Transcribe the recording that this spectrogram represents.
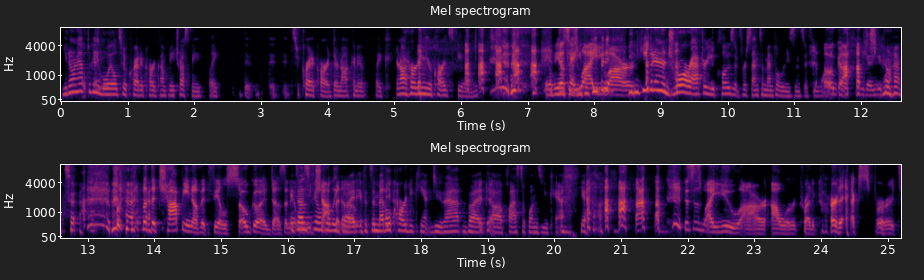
You don't have okay. to be loyal to a credit card company. Trust me, like it's a credit card. They're not going to like, you're not hurting your card's feelings. It'll be this okay. you can keep you it. Are... You can keep it in a drawer after you close it for sentimental reasons if you want. Oh gosh, but, you, know, you, don't have to. but, but, the chopping of it feels so good, doesn't it? It does feel really good. Up? If it's a metal yeah. card, you can't do that, but okay. uh, plastic ones you can. Yeah. this is why you are our credit card expert.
